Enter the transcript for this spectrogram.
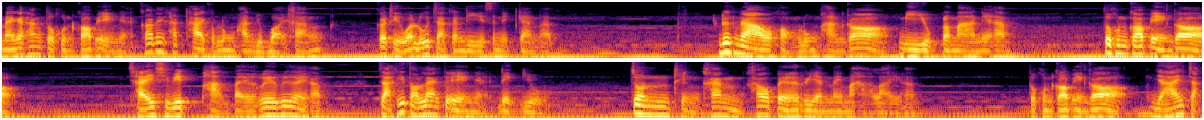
แม้กระทั่งตัวคุณก๊อฟเองเนี่ยก็ได้ทักทายกับลุงพันอยู่บ่อยครั้ง ก็ถือว่ารู้จักกันดีสนิทกันครับ เรื่องราวของลุงพันก็มีอยู่ประมาณเนี่ยครับ ตัวคุณก๊อฟเองก็ใช้ชีวิตผ่านไปเรื่อยๆครับ จากที่ตอนแรกตัวเองเนี่ยเด็กอยู่ จนถึงขั้นเข้าไปเรียนในมหาลัยครับ ตัวคุณก๊อฟเองก็ย้ายจาก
